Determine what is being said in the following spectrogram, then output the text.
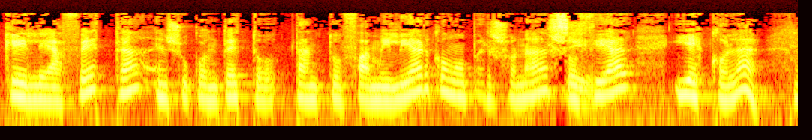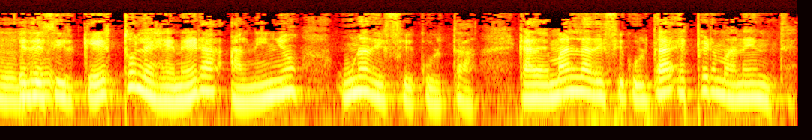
que le afecta en su contexto tanto familiar como personal, social y escolar. Es decir, que esto le genera al niño una dificultad, que además la dificultad es permanente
